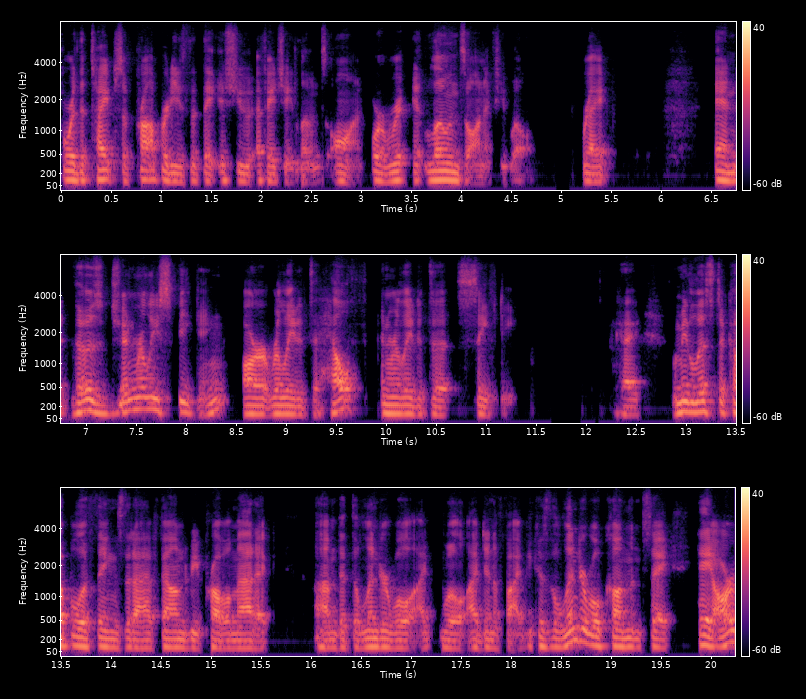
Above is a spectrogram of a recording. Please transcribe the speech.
for the types of properties that they issue FHA loans on, or eh, loans on, if you will, right? And those, generally speaking, are related to health and related to safety. Okay, let me list a couple of things that I have found to be problematic um, that the lender will will identify because the lender will come and say, "Hey, our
